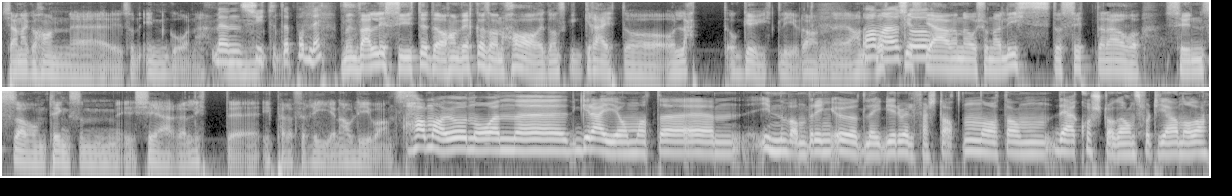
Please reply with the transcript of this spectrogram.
kjenner ikke han eh, sånn inngående. Men sytete på nett. Men veldig sytete, og han virker som han har et ganske greit og, og lett og gøyt liv. Da. Han, eh, han er er rockestjerne og journalist og sitter der og synser om ting som skjer litt eh, i periferien av livet hans. Han har jo nå en uh, greie om at uh, innvandring ødelegger velferdsstaten, og at han, det er korstoget hans for tida nå, da.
